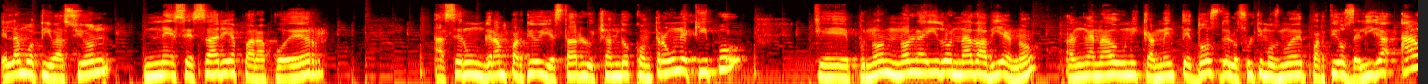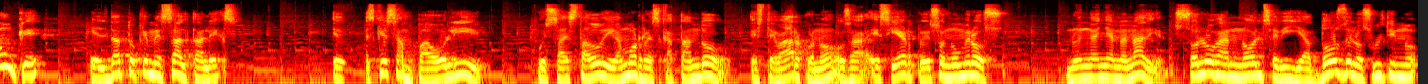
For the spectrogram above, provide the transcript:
es la motivación necesaria para poder hacer un gran partido y estar luchando contra un equipo que pues, no, no le ha ido nada bien, ¿no? Han ganado únicamente dos de los últimos nueve partidos de liga, aunque el dato que me salta, Alex, es- que San Paoli pues ha estado, digamos, rescatando este barco, ¿no? O sea, es cierto, esos números no engañan a nadie. Solo ganó el Sevilla dos de los último-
